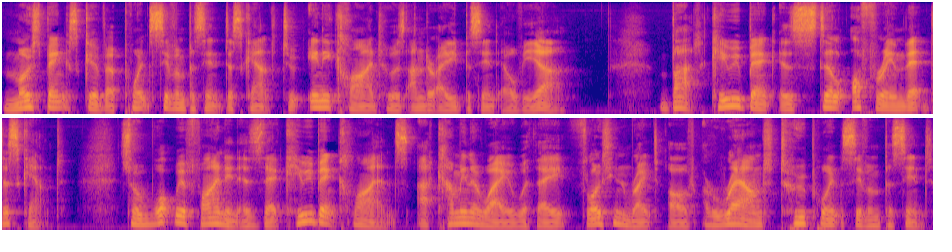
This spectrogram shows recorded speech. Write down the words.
Most banks give a 0.7% discount to any client who is under 80% LVR. But Kiwibank is still offering that discount. So what we're finding is that Kiwibank clients are coming away with a floating rate of around 2.7%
